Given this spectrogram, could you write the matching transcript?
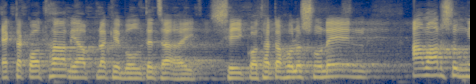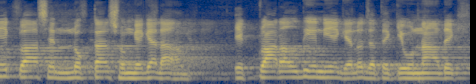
একটা কথা আমি আপনাকে বলতে চাই। সেই কথাটা হলো, শোনেন, আমার সঙ্গে একটু আসেন, লোকটার সঙ্গে গেলাম। একটু আড়াল দিয়ে নিয়ে গেল যাতে কেউ না দেখে।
